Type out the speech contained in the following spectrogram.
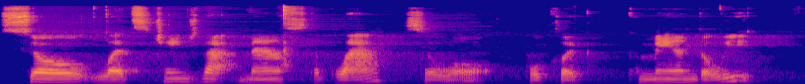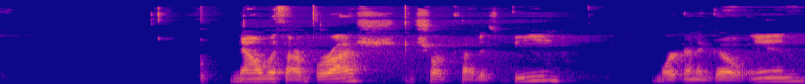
So let's change that mask to black. So we'll, we'll click Command Delete now with our brush, the shortcut is B. We're going to go in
